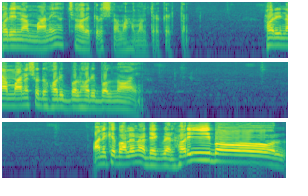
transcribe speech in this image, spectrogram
হরিনাম মানেই হচ্ছে হরে কৃষ্ণ মহামন্ত্র কীর্তন। হরিনাম মানে শুধু হরিবল হরিবল নয়। অনেকে বলে না, দেখবেন হরিবল,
